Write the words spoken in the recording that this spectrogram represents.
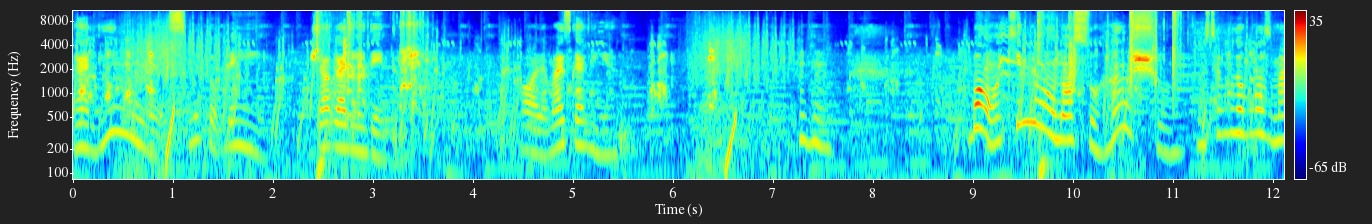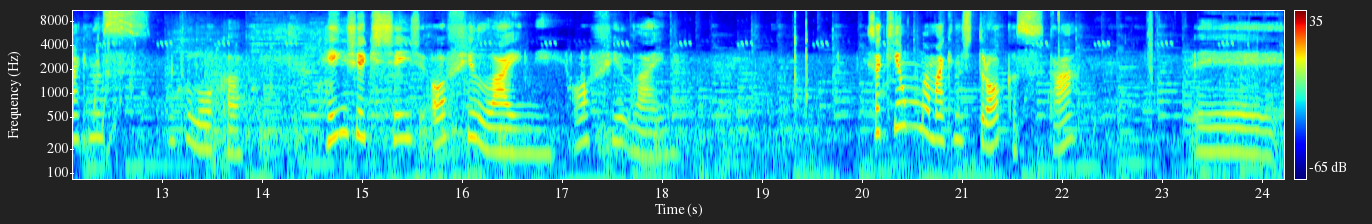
Galinhas, muito bem. Joga a galinha dentro. Olha, mais galinha. Bom, aqui no nosso rancho, nós temos algumas máquinas muito loucas. Range Exchange Offline. Offline. Isso aqui é uma máquina de trocas, tá? É...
